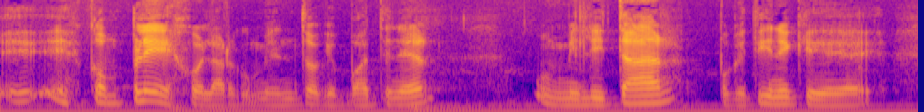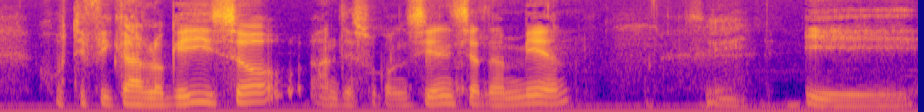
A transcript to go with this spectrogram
eh, es complejo el argumento que pueda tener un militar, porque tiene que justificar lo que hizo ante su conciencia también. Sí. Y,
